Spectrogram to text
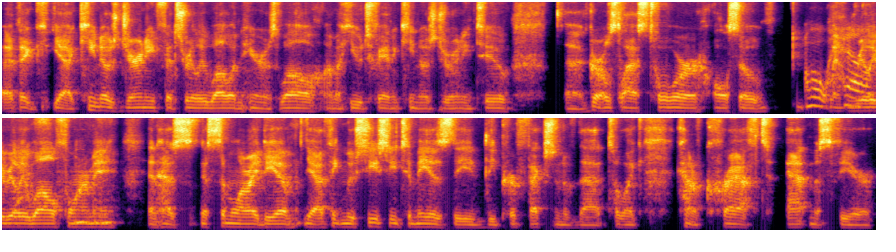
I think yeah, Kino's Journey fits really well in here as well. I'm a huge fan of Kino's Journey too. Uh, Girls Last Tour also Oh, went hell really really yes. well for me and has a similar idea yeah i think mushishi to me is the the perfection of that to like kind of craft atmosphere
